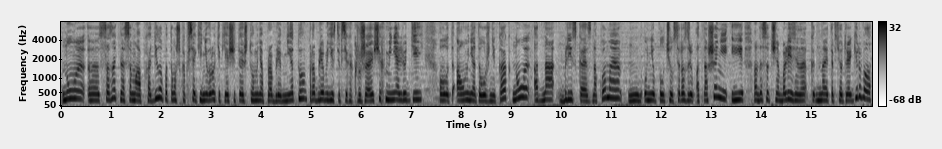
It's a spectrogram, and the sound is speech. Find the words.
Но э, сознательно сама обходила, потому что, как всякий невротик, я считаю, что у меня проблем нету. Проблемы есть у всех окружающих меня людей, вот, а у меня-то уже никак. Но одна близкая знакомая, у нее получился разрыв отношений, и она достаточно болезненно на это все отреагировала.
